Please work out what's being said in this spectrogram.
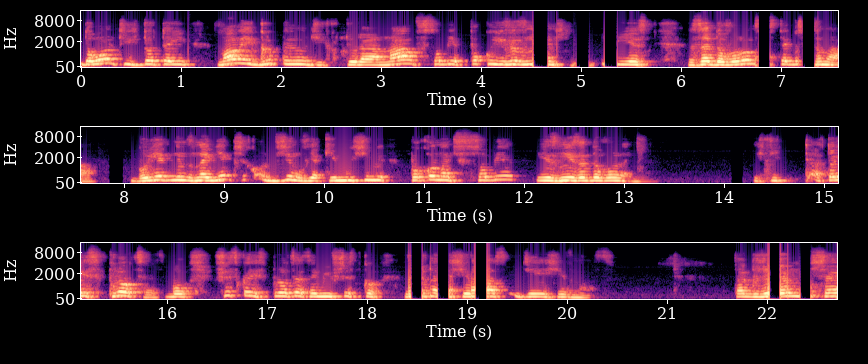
dołączyć do tej małej grupy ludzi, która ma w sobie pokój wewnętrzny jest zadowolona z tego, co ma. Bo jednym z największych olbrzymów, jakie musimy pokonać w sobie, jest niezadowolenie. Jeśli, a to jest proces, bo wszystko jest procesem i wszystko zaczyna się w nas i dzieje się w nas. Także muszę,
